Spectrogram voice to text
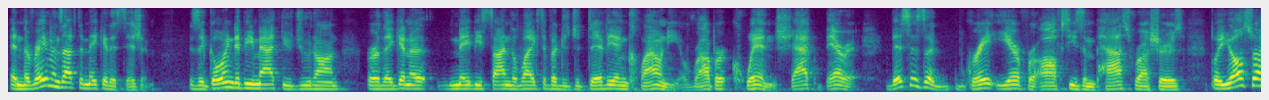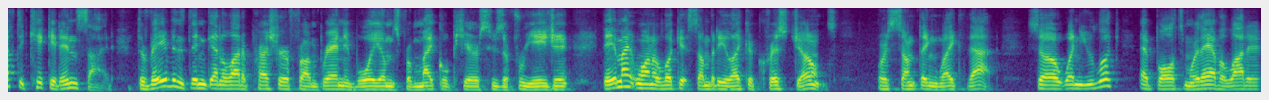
And the Ravens have to make a decision. Is it going to be Matthew Judon, or are they going to maybe sign the likes of a Jadeveon Clowney, a Robert Quinn, Shaq Barrett? This is a great year for offseason pass rushers, but you also have to kick it inside. The Ravens didn't get a lot of pressure from Brandon Williams, from Michael Pierce, who's a free agent. They might want to look at somebody like a Chris Jones or something like that. So when you look at Baltimore, they have a lot of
